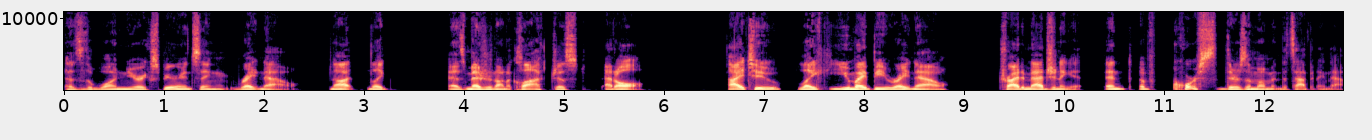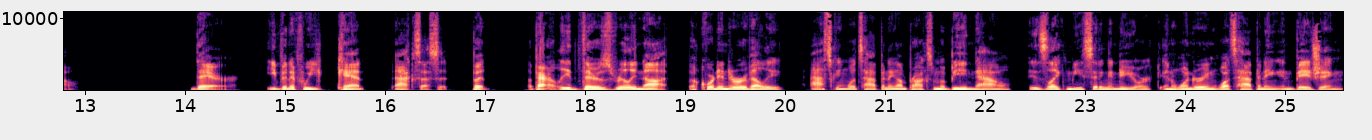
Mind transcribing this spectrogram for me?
as the one you're experiencing right now. Not like as measured on a clock, just at all. I too, like you might be right now, tried imagining it and of course, there's a moment that's happening now. There, even if we can't access it. But apparently, there's really not. According to Rovelli, asking what's happening on Proxima b now is like me sitting in New York and wondering what's happening in Beijing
